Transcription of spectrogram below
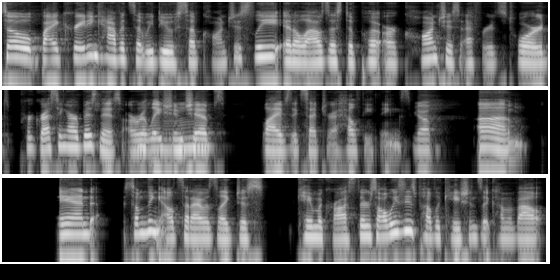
So by creating habits that we do subconsciously, it allows us to put our conscious efforts towards progressing our business, our Mhm. relationships, lives, etc., healthy things. Yep. Um and something else that I was like just came across, there's always these publications that come about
